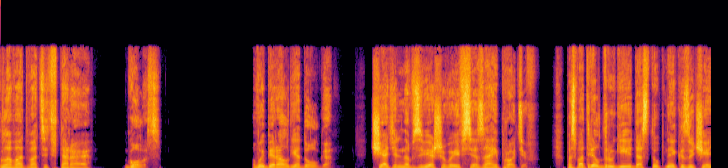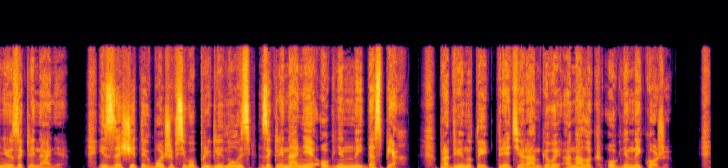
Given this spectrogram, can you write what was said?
Глава 22. Голос. Выбирал я долго, тщательно взвешивая все «за» и «против». Посмотрел другие доступные к изучению заклинания. Из защитных больше всего приглянулось заклинание «Огненный доспех», продвинутый третий ранговый аналог огненной кожи.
